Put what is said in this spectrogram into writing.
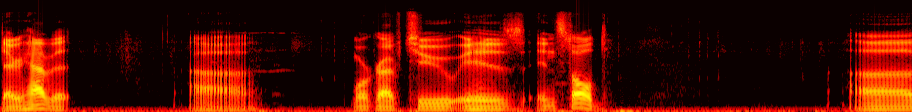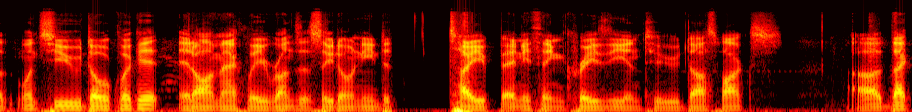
there you have it. Uh, Warcraft 2 is installed. Uh, once you double click it, it automatically runs it so you don't need to type anything crazy into DOSBox. Uh, that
